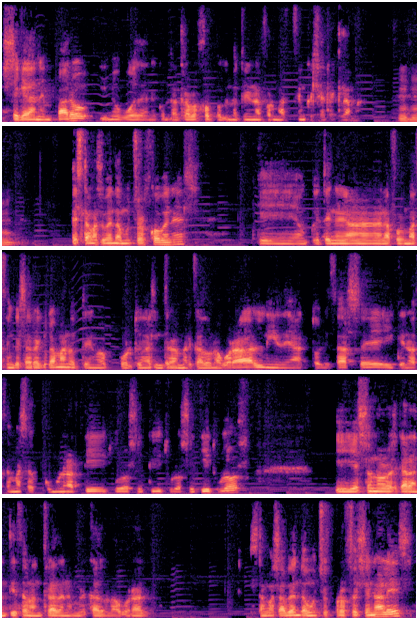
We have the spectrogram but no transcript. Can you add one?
se quedan en paro y no pueden encontrar trabajo porque no tienen la formación que se reclama. Estamos viendo a muchos jóvenes que aunque tengan la formación que se reclama, no tienen oportunidades de entrar al mercado laboral ni de actualizarse y que no hacen más que acumular títulos y títulos y títulos y eso no les garantiza una entrada en el mercado laboral. Estamos hablando de muchos profesionales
